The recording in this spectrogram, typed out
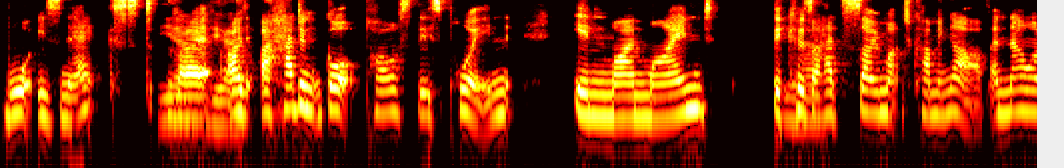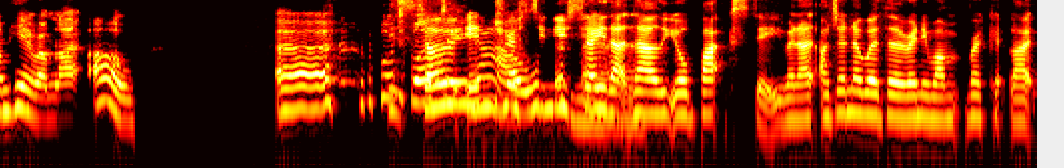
what is next? Yeah, like yeah. I, I hadn't got past this point in my mind because I had so much coming up, and now I'm here. I'm like, oh, Uh, what it's do I so do now? interesting you say that now that you're back, Steve. And I, I don't know whether anyone rec- like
